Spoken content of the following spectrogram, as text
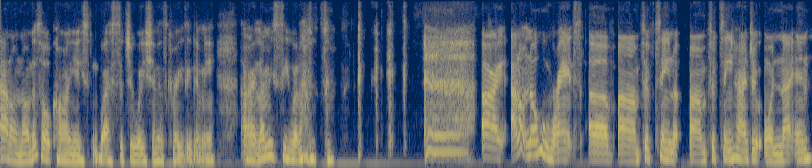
I don't know. This whole Kanye West situation is crazy to me. All right, let me see what I was. All right, I don't know who Rance of um 15 um 1500 or nothing.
